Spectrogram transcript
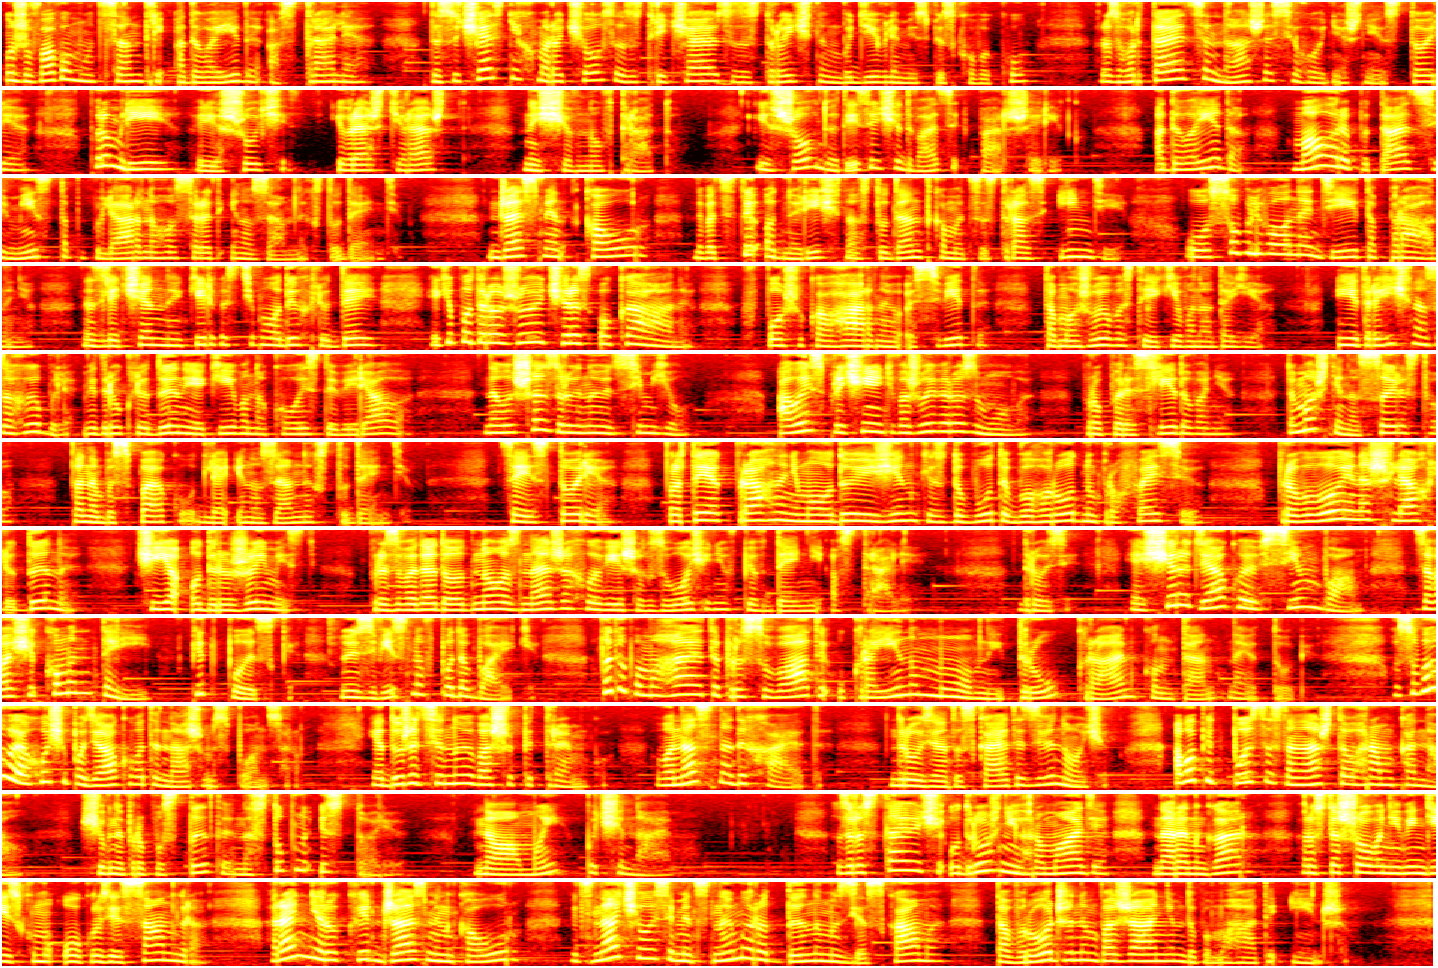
У жвавому центрі Аделаїди, Австралія, де сучасні хмарочоси зустрічаються з історичними будівлями з пісковику, розгортається наша сьогоднішня історія про мрії, рішучість і, врешті-решт, нищівну втрату. Ішов 2021 рік. Аделаїда мала репутацію міста популярного серед іноземних студентів. Джесмін Каур, 21-річна студентка медсестра з Індії, уособлювала надії та прагнення незліченної кількості молодих людей, які подорожують через океани в пошуках гарної освіти та можливостей, які вона дає. Її трагічна загибель від рук людини, якій вона колись довіряла, не лише зруйнують сім'ю, але й спричинять важливі розмови про переслідування, домашнє насильство та небезпеку для іноземних студентів. Це історія про те, як прагнення молодої жінки здобути благородну професію привело її на шлях людини, чия одержимість призведе до одного з найжахливіших злочинів в південній Австралії. Друзі, я щиро дякую всім вам за ваші коментарі, підписки, ну і, звісно, вподобайки. Ви допомагаєте просувати україномовний true crime контент на Ютубі. Особливо я хочу подякувати нашим спонсорам. Я дуже ціную вашу підтримку. Ви нас надихаєте. Друзі, натискайте дзвіночок або підписуйтесь на наш телеграм-канал, щоб не пропустити наступну історію. Ну а ми починаємо. Зростаючи у дружній громаді Наренгар, розташованій в індійському окрузі Сангра, ранні роки Джазмін Каур відзначилися міцними родинними зв'язками та вродженим бажанням допомагати іншим.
